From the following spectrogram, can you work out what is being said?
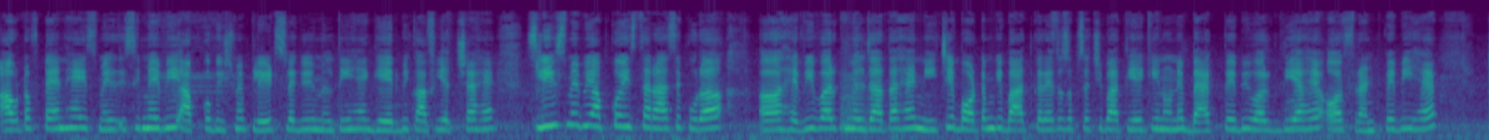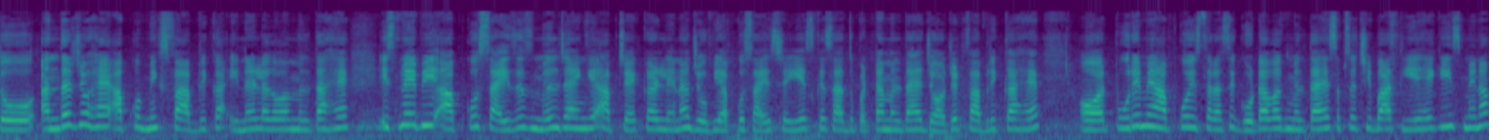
आउट ऑफ़ टेन है इसमें। इसी में भी आपको बीच में प्लेट्स लगी हुई मिलती हैं। घेर भी काफ़ी अच्छा है। स्लीव्स में भी आपको इस तरह से पूरा हैवी वर्क मिल जाता है। नीचे बॉटम की बात करें तो सबसे अच्छी बात यह है कि इन्होंने बैक पे भी वर्क दिया है और फ्रंट पे भी है। तो अंदर जो है आपको मिक्स फैब्रिक का इनर लगा हुआ मिलता है। इसमें भी आपको साइजेस मिल जाएँगे। आप चेक कर लेना, जो भी आपको साइज़ चाहिए, इसके साथ दुपट्टा मिलता है जॉर्जेट फैब्रिक का है। और पूरे में आपको इस तरह से गोटा वर्क मिलता है। सबसे अच्छी बात यह है कि इसमें ना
